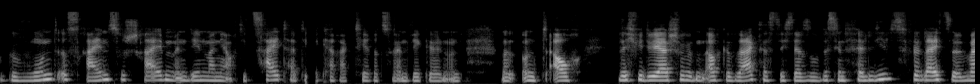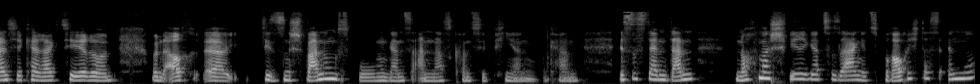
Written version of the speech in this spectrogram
gewohnt ist, reinzuschreiben, in denen man ja auch die Zeit hat, die Charaktere zu entwickeln und, und auch sich, wie du ja schon auch gesagt hast, sich da so ein bisschen verliebt vielleicht so in manche Charaktere und, und auch äh, diesen Spannungsbogen ganz anders konzipieren kann. Ist es denn dann nochmal schwieriger zu sagen, jetzt brauche ich das Ende?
